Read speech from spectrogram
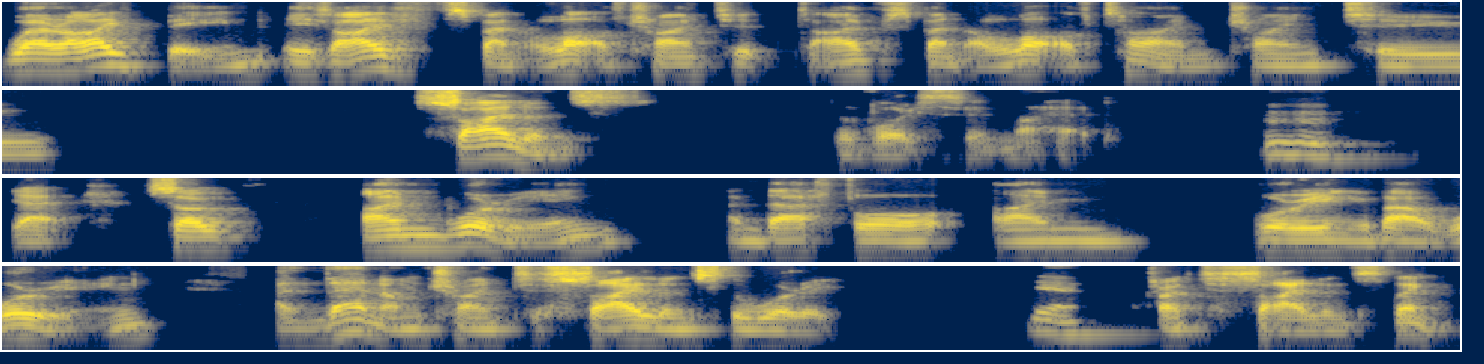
where I've been is I've spent a lot of trying to I've spent a lot of time trying to silence the voice in my head. Mhm. So I'm worrying, and therefore I'm worrying about worrying, and then I'm trying to silence the worry. Yeah. Trying to silence thing.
